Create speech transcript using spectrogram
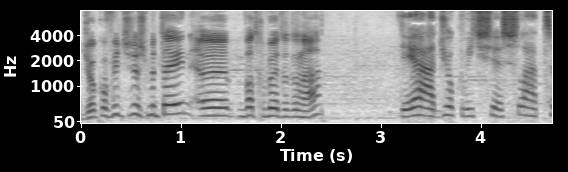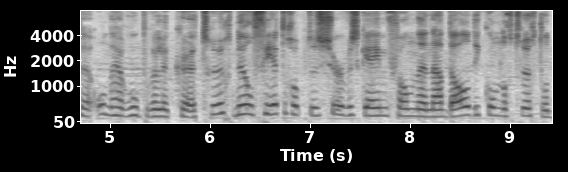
Djokovic dus meteen. Uh, wat gebeurt er daarna? Ja, Djokovic eh, slaat onherroepelijk terug. 0-40 op de service game van Nadal. Die komt nog terug tot 30-40.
